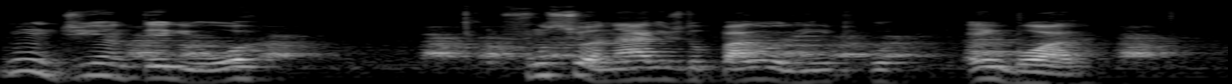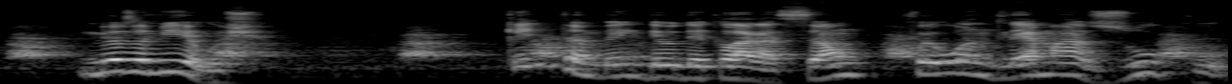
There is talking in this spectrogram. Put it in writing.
num dia anterior funcionários do Paralímpico embora. Meus amigos, quem também deu declaração foi o André Mazuco.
